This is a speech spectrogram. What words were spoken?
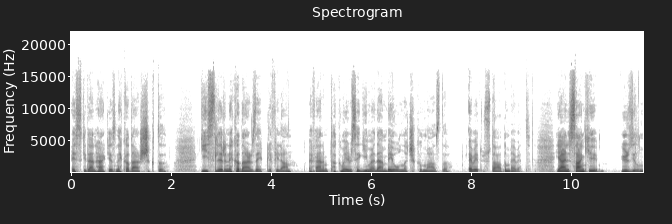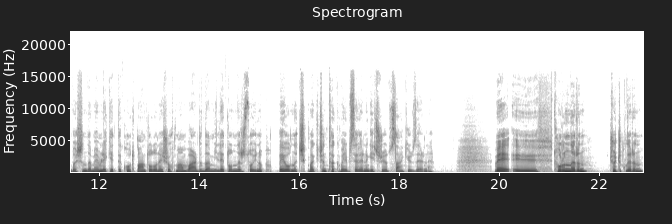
Eskiden herkes ne kadar şıktı, giysileri ne kadar zevkli filan. Efendim takım elbise giymeden Beyoğlu'na çıkılmazdı. Evet üstadım evet. Yani sanki Yüzyılın başında memlekette kot pantolon eşofman vardı da millet onları soyunup Beyoğlu'na çıkmak için takım elbiselerini geçiriyordu sanki üzerine. Ve e, torunların, çocukların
